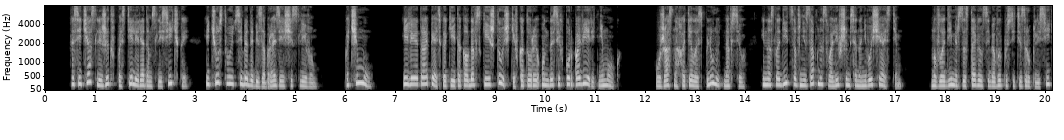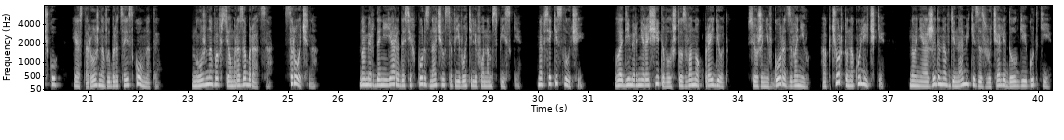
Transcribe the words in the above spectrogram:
А сейчас лежит в постели рядом с лисичкой и чувствует себя до безобразия счастливым. Почему? Или это опять какие-то колдовские штучки, в которые он до сих пор поверить не мог? Ужасно хотелось плюнуть на все и насладиться внезапно свалившимся на него счастьем. Но Владимир заставил себя выпустить из рук лисичку и осторожно выбраться из комнаты. Нужно во всем разобраться. Срочно. Номер Данияра до сих пор значился в его телефонном списке. На всякий случай. Владимир не рассчитывал, что звонок пройдет. Все же не в город звонил, а к черту на куличке. Но неожиданно в динамике зазвучали долгие гудки.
